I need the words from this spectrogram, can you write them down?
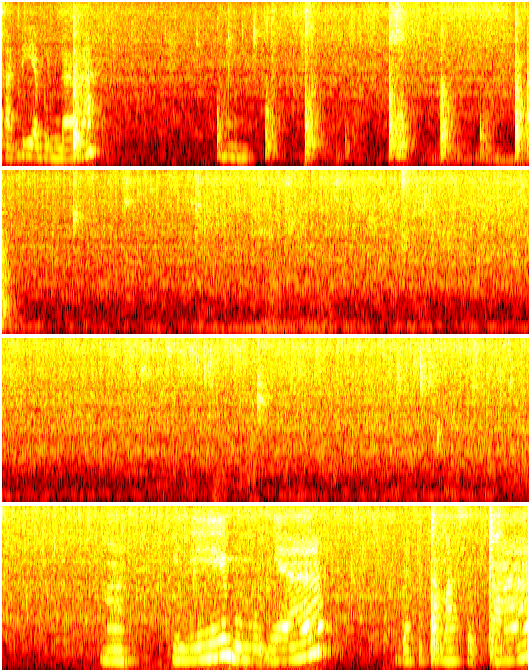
tadi ya bunda. Hmm. nah ini bumbunya sudah kita masukkan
